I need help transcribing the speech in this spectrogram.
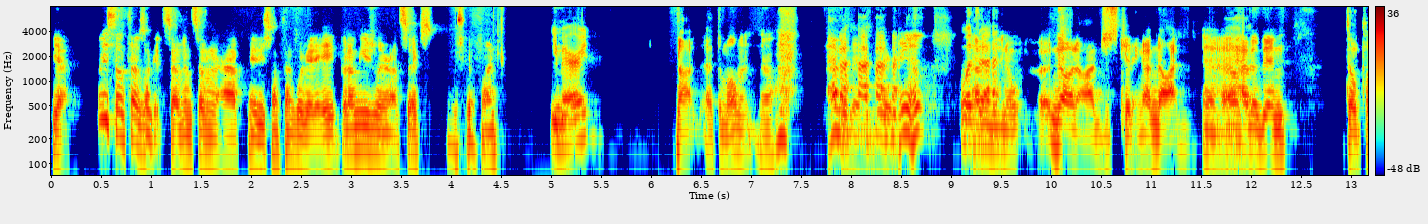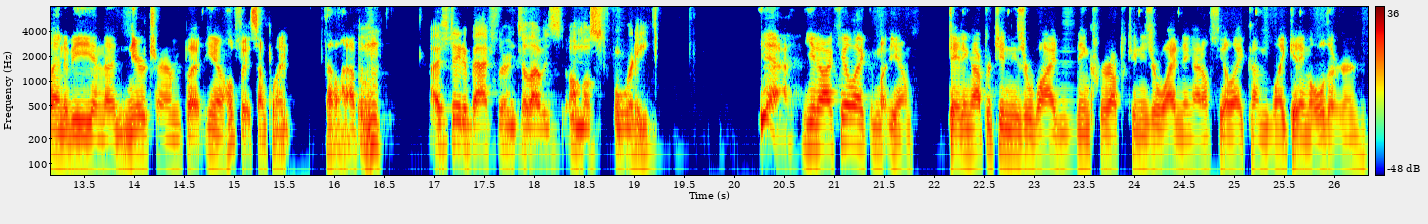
Yeah. I mean sometimes I'll get seven, seven and a half, maybe sometimes I'll get eight, but I'm usually around six. It's good fun. You married? Not at the moment, no. haven't been. What's haven't that? Been, no, no, I'm just kidding. I'm not. Uh. I haven't been. Don't plan to be in the near term, but you know, hopefully at some point that'll happen. I stayed a bachelor until I was almost 40. Yeah, you know, I feel like you know, dating opportunities are widening, career opportunities are widening. I don't feel like I'm like getting older. In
